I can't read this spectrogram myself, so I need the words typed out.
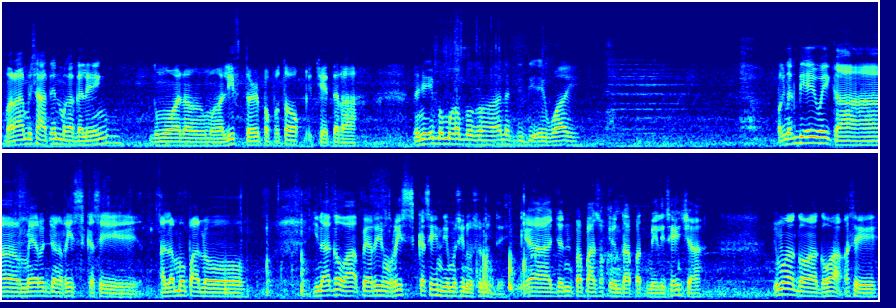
marami sa atin magagaling gumawa ng mga lifter, paputok, etc. Dan yung ibang mga bagahan, nagdi-DIY. Pag nag-DIY ka, meron dyang risk kasi alam mo paano ginagawa pero yung risk kasi hindi mo sinusunod eh. Kaya dyan papasok yung dapat may lisensya yung mga gumagawa kasi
